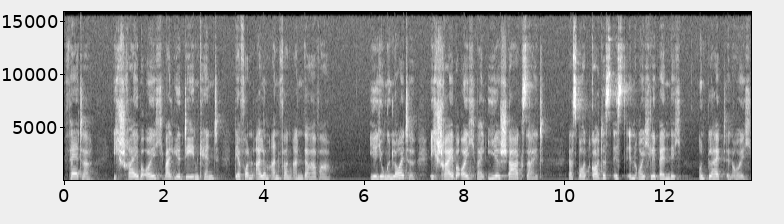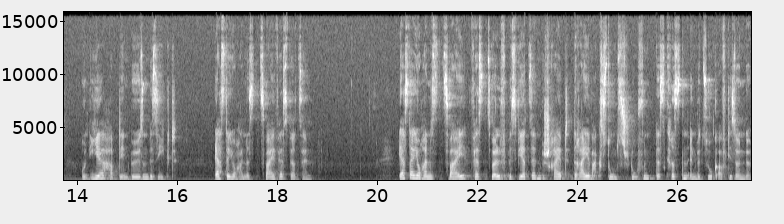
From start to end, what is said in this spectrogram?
Väter, ich schreibe euch, weil ihr den kennt, der von allem Anfang an da war. Ihr jungen Leute, ich schreibe euch, weil ihr stark seid. Das Wort Gottes ist in euch lebendig und bleibt in euch, und ihr habt den Bösen besiegt. 1. Johannes 2, Vers 14. 1. Johannes 2, Vers 12 bis 14 beschreibt drei Wachstumsstufen des Christen in Bezug auf die Sünde.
